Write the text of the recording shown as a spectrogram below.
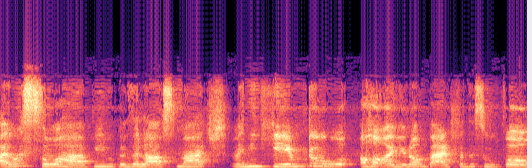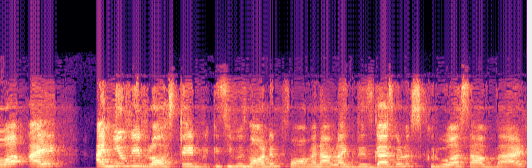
I was so happy because the last match when he came to uh, you know bat for the super over, I I knew we've lost it because he was not in form and I'm like this guy's gonna screw us up bad.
